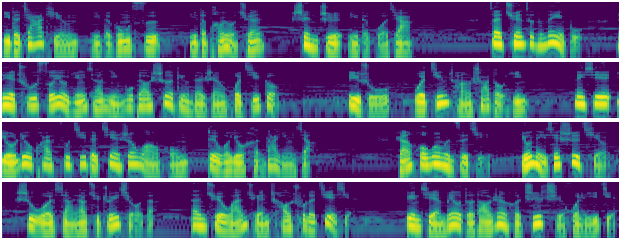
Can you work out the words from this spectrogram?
你的家庭、你的公司、你的朋友圈，甚至你的国家。在圈子的内部。列出所有影响你目标设定的人或机构，例如，我经常刷抖音，那些有六块腹肌的健身网红对我有很大影响。然后问问自己，有哪些事情是我想要去追求的，但却完全超出了界限，并且没有得到任何支持或理解。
